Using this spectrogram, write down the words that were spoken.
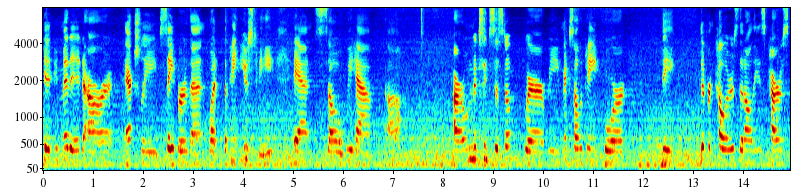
get emitted are actually safer than what the paint used to be, and so we have um, our own mixing system where we mix all the paint for the different colors that all these cars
